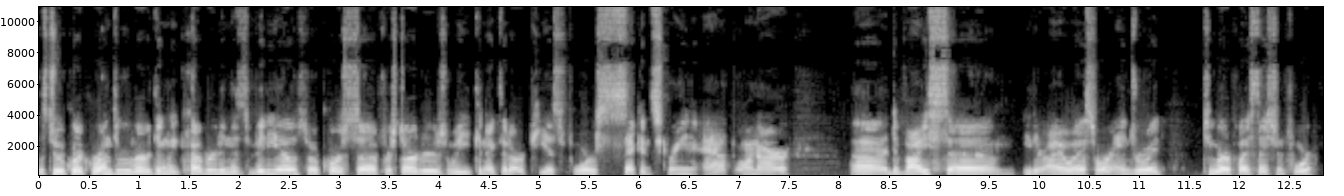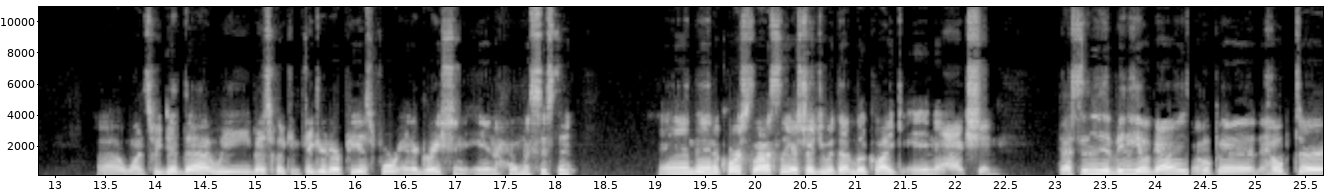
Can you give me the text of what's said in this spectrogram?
Let's do a quick run through of everything we covered in this video. So of course, uh, for starters, we connected our PS4 second screen app on our uh, device, uh, either iOS or Android, to our PlayStation 4. Uh, once we did that, we basically configured our PS4 integration in Home Assistant. And then, of course, lastly, I showed you what that looked like in action. That's the end of the video, guys. I hope it helped uh,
